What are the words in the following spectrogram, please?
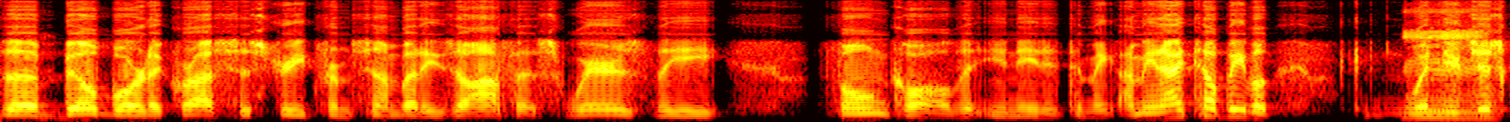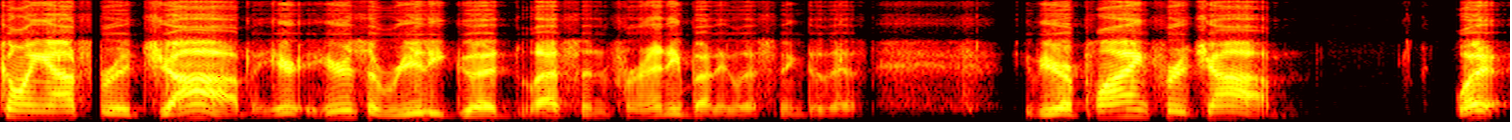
the billboard across the street from somebody's office? Where's the phone call that you needed to make? I mean, I tell people when mm. you're just going out for a job, here, here's a really good lesson for anybody listening to this. If you're applying for a job, what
